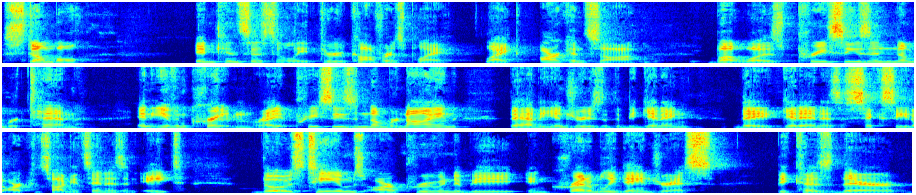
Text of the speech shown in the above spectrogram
stumble inconsistently through conference play, like Arkansas, but was preseason number 10, and even Creighton, right? Preseason number nine. They had the injuries at the beginning. They get in as a six seed. Arkansas gets in as an eight. Those teams are proving to be incredibly dangerous because their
